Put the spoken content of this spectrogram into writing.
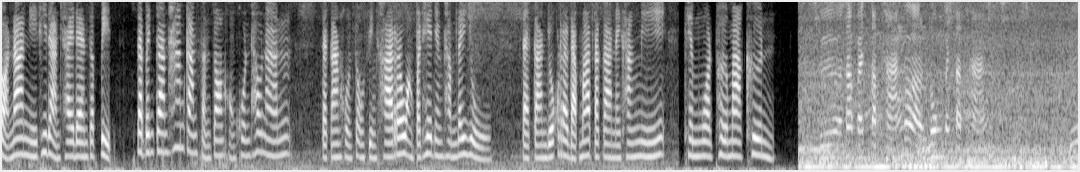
ก่อนหน้านี้ที่ด่านชายแดนจะปิด แต่เป็นการห้ามการสัญจรของคนเท่านั้น แต่การขนส่งสินค้าระหว่างประเทศยังทำได้อยู่ แต่การยกระดับมาตรการในครั้งนี้ เข้มงวดเพิ่มมากขึ้น คือถ้าไปตัดหางก็ลงไปตัดหางคือ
